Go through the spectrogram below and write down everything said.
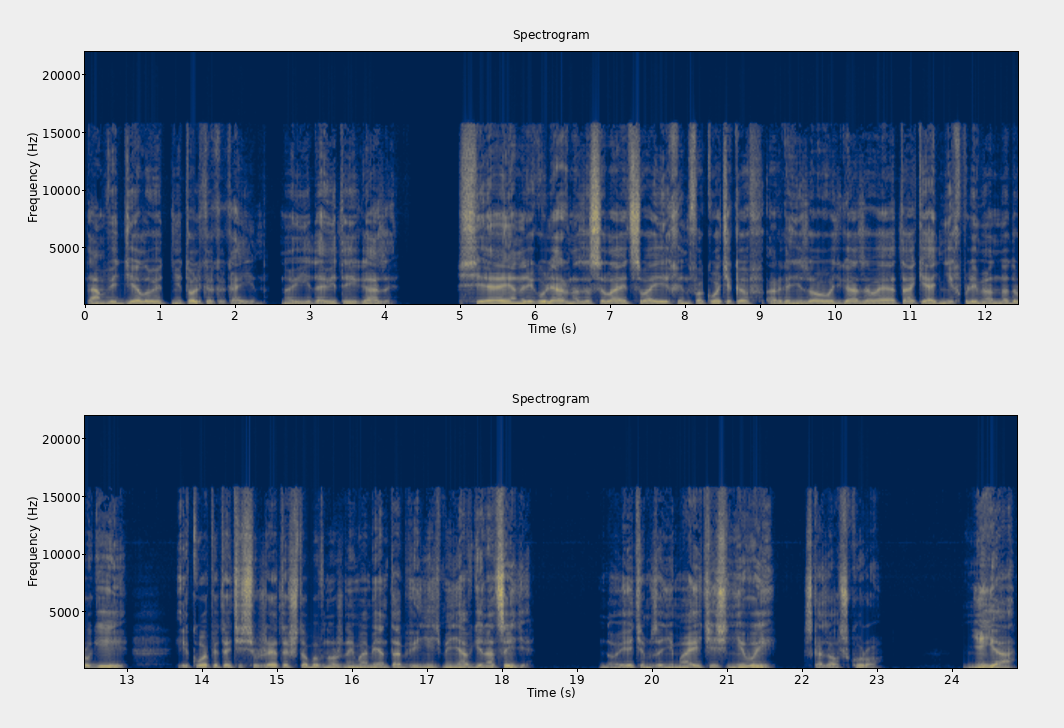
Там ведь делают не только кокаин, но и ядовитые газы. СИАН регулярно засылает своих инфокотиков организовывать газовые атаки одних племен на другие и копит эти сюжеты, чтобы в нужный момент обвинить меня в геноциде. «Но этим занимаетесь не вы», — сказал Шкуро. «Не я»,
